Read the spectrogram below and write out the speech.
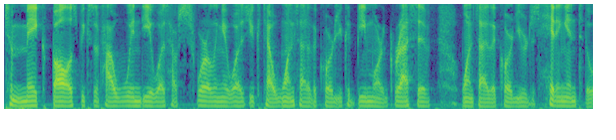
to make balls because of how windy it was, how swirling it was. You could tell one side of the court you could be more aggressive. One side of the court you were just hitting into the,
